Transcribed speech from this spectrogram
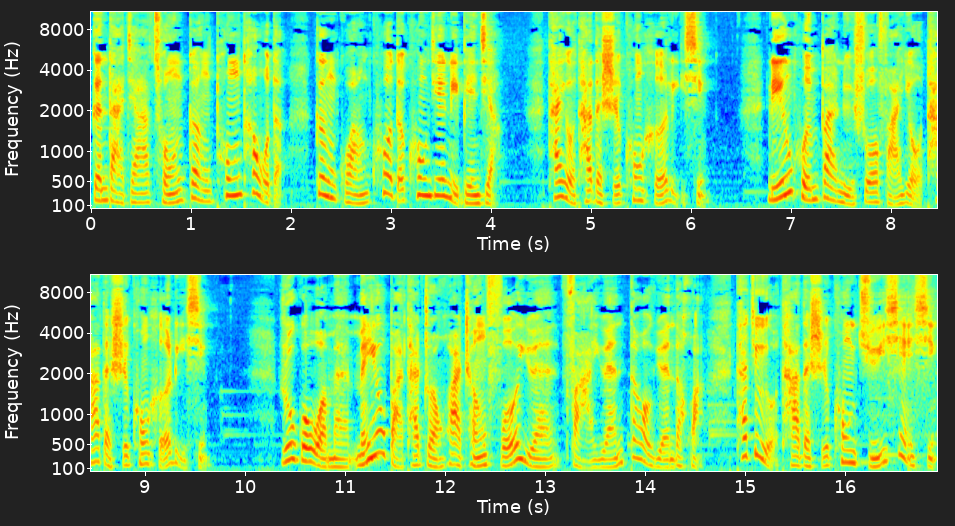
跟大家从更通透的、更广阔的空间里边讲，它有它的时空合理性；灵魂伴侣说法有它的时空合理性。如果我们没有把它转化成佛缘、法缘、道缘的话，它就有它的时空局限性。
